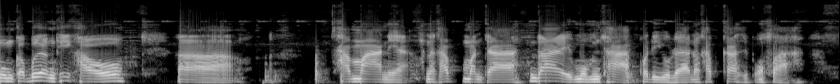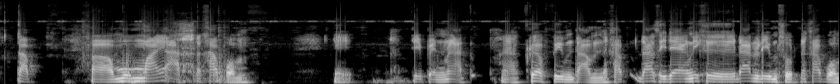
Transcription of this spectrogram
มุมกระเบื้องที่เขาาทำมาเนี่ยนะครับ มันจะได้มุมฉากพอดีอยู่แล้วนะครับ 90 องศา กับมุมไม้อัดนะครับผม นี่ที่เป็นไม้อัดเคลือบฟิล์มดำนะครับ ด้านสีแดงนี่คือด้านริมสุดนะครับ ผม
